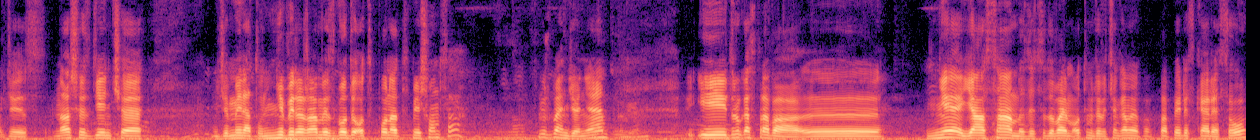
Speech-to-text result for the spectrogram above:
gdzie jest nasze zdjęcie, gdzie my na to nie wyrażamy zgody od ponad miesiąca. Już będzie, nie? I druga sprawa. Yy, nie ja sam zdecydowałem o tym, że wyciągamy pa- papiery z KRS-u,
